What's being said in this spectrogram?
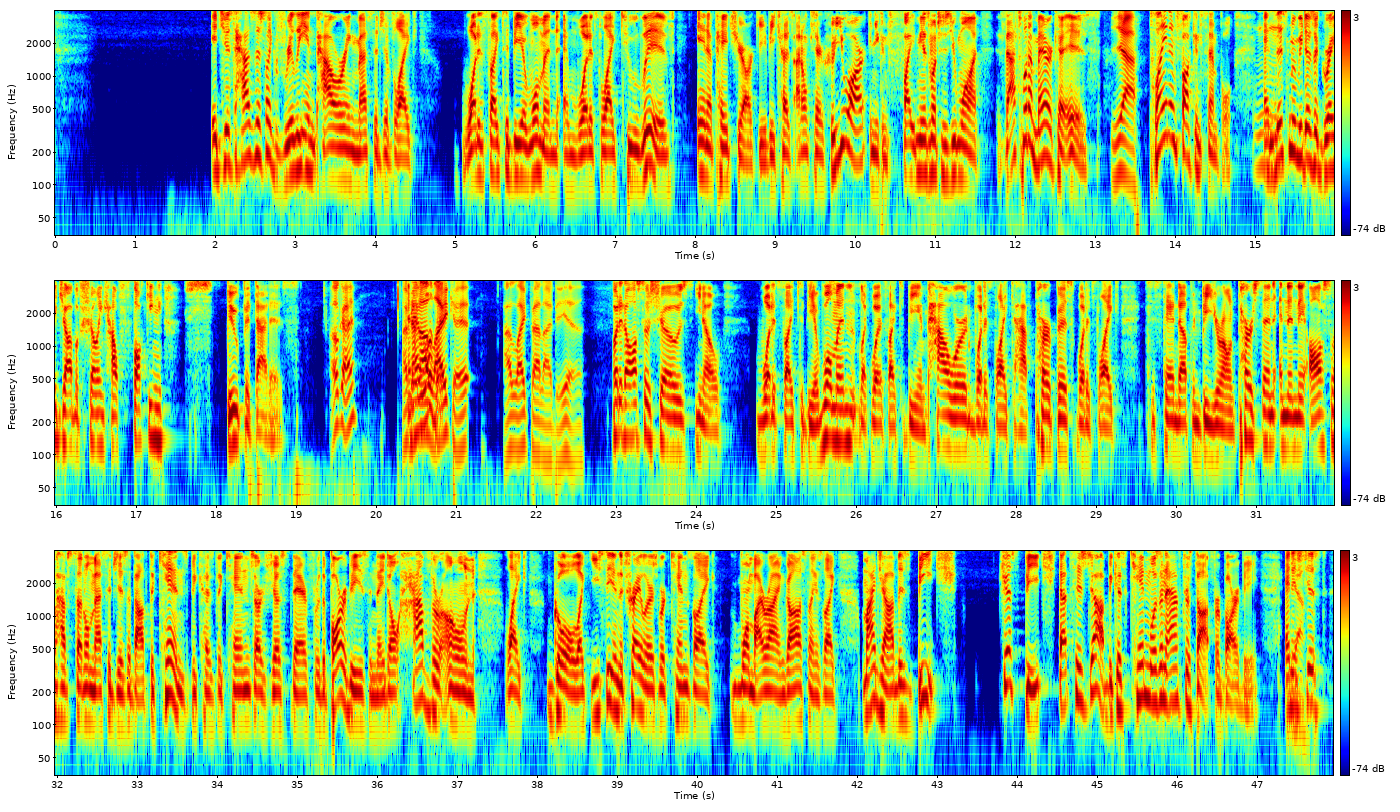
it just has this like really empowering message of like what it's like to be a woman and what it's like to live in a patriarchy because I don't care who you are and you can fight me as much as you want. That's what America is. Yeah. Plain and fucking simple. And mm-hmm. this movie does a great job of showing how fucking stupid that is. Okay. I And mean, I I, love it. like it. I like that idea. But it also shows, you know, what it's like to be a woman, like what it's like to be empowered, what it's like to have purpose, what it's like to stand up and be your own person. And then they also have subtle messages about the Kens because the Kens are just there for the Barbies and they don't have their own like goal. Like you see in the trailers where Ken's like worn by Ryan Gosling is like, my job is beach. Just beach. That's his job because Kin was an afterthought for Barbie. And it's just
